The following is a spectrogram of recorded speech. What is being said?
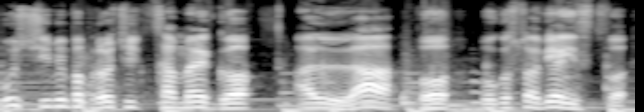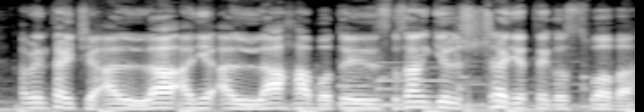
musimy poprosić samego Allah po błogosławieństwo. Pamiętajcie, Allah, a nie Allaha, bo to jest zangielszczenie tego słowa.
